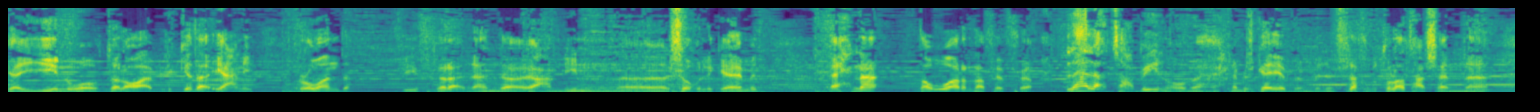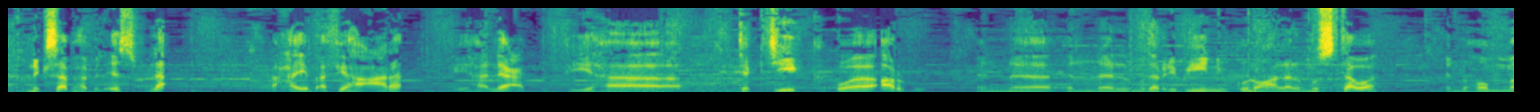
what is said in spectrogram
جايين وطلعوا قبل كده يعني رواندا. في فرق لاندا عاملين آه، شغل جامد. إحنا طورنا في افريقيا لا لا صعبين. هو إحنا مش جاي بن- مش ناخد بطولات عشان نكسبها بالاسم. لا هيبقى فيها عرق فيها لعب فيها تكتيك. وأرجو إن إن المدربين يكونوا على المستوى إن هم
